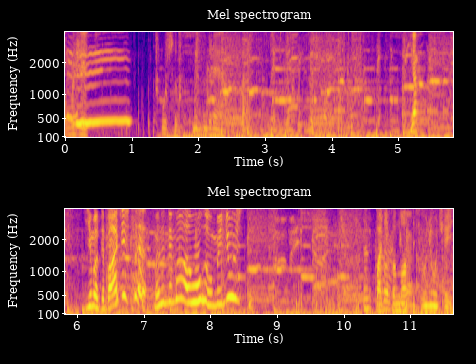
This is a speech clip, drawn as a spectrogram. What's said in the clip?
Поможи. Пушив. Не добре. Я. Діма, ти бачиш це? У мене нема угла у менюшці. Пачка Чорт, носить вонючий.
